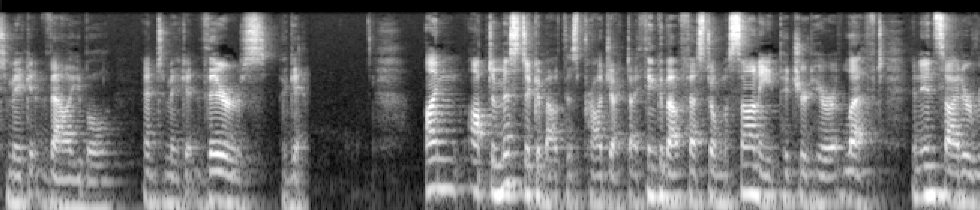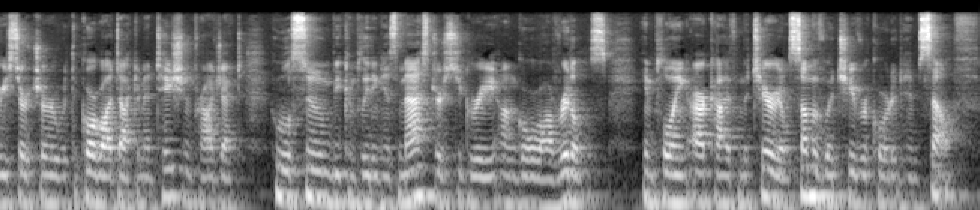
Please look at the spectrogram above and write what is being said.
to make it valuable, and to make it theirs again. I'm optimistic about this project. I think about Festo Masani, pictured here at left, an insider researcher with the Gorwa Documentation Project, who will soon be completing his master's degree on Gorwa riddles, employing archive material, some of which he recorded himself.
